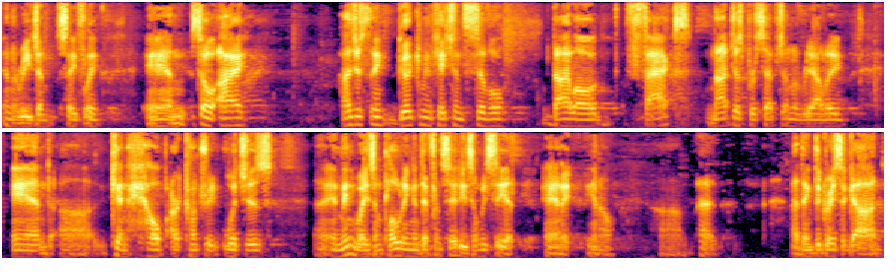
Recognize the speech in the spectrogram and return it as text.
in the region safely. And so I, I just think good communication, civil dialogue, facts, not just perception of reality, and uh, can help our country, which is uh, in many ways imploding in different cities, and we see it. And it, you know, um, I, I think the grace of God,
